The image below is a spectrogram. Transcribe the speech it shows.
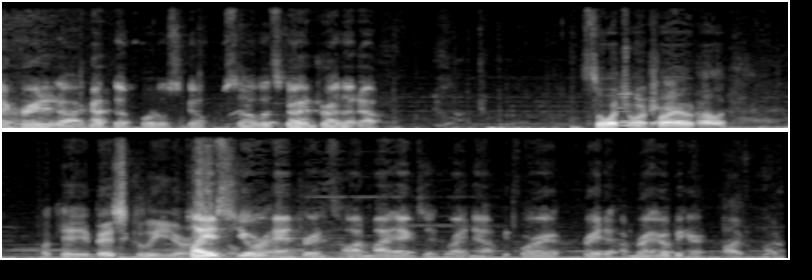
I created, uh, I got the portal skill. So let's go ahead and try that out. So what you want to try out, Alex? Okay, basically you're. Place your entrance on my exit right now before I create it. I'm right over here. I'm, I'm,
